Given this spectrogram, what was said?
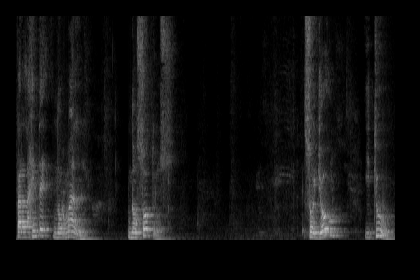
para la gente normal, nosotros, soy yo y tú,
